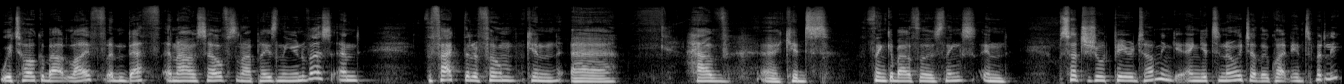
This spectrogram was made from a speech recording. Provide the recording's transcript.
we talk about life and death and ourselves and our place in the universe. And the fact that a film can uh, have uh, kids think about those things in such a short period of time and get, and get to know each other quite intimately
